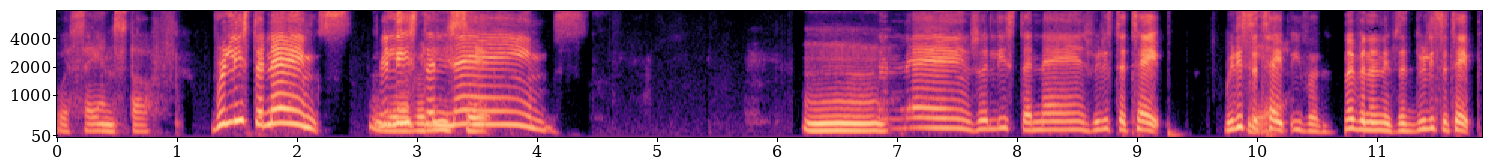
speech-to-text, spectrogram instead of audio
we're saying stuff release the names, Yeah, release the release it. Mm. the names, release the names, release the tape, release the Yeah. tape. Even not even the names, release the tape.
